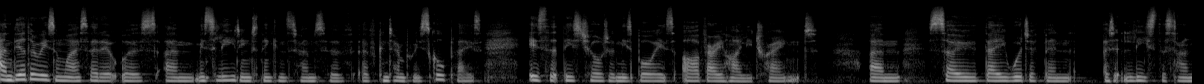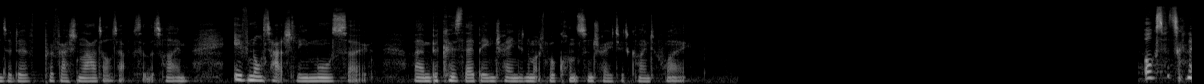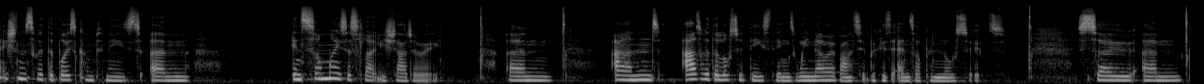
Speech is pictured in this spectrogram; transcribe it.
And the other reason why I said it was um, misleading to think in terms of, of contemporary school plays is that these children, these boys, are very highly trained. Um, so they would have been at at least the standard of professional adult acts at the time, if not actually more so, um, because they're being trained in a much more concentrated kind of way. Oxford's connections with the boys' companies, um, in some ways, are slightly shadowy. Um, and as with a lot of these things, we know about it because it ends up in lawsuits. So um,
